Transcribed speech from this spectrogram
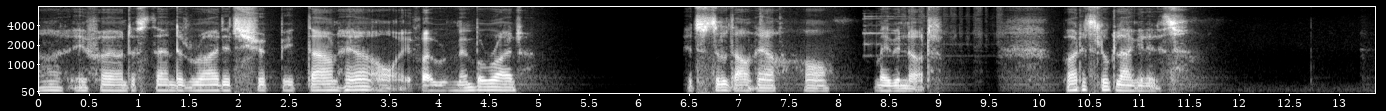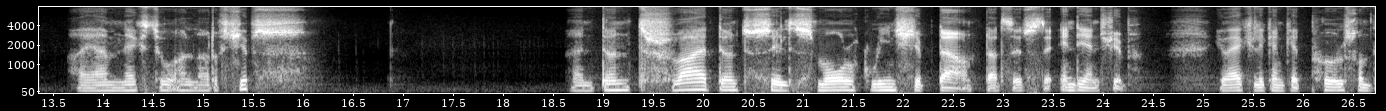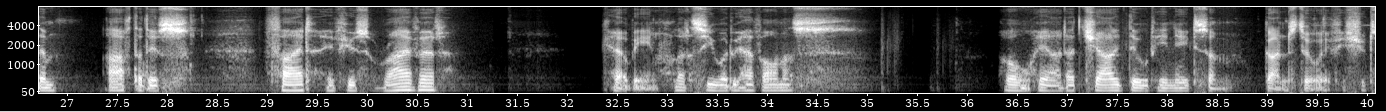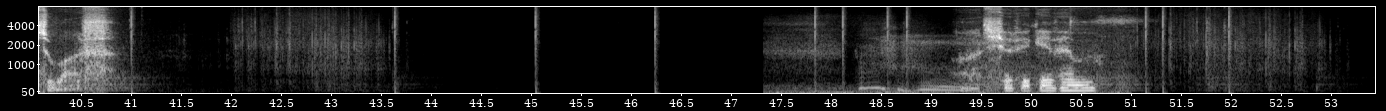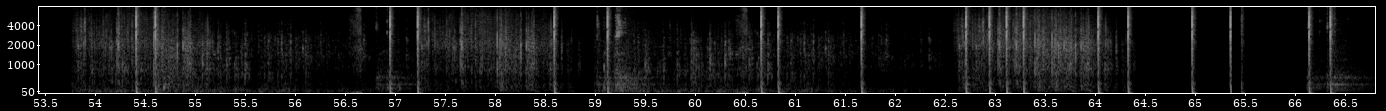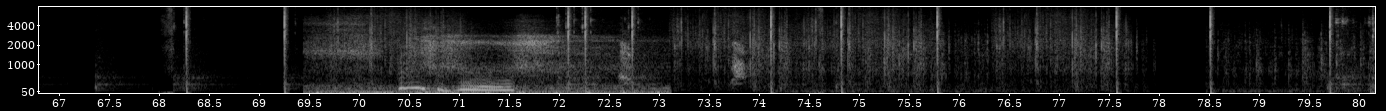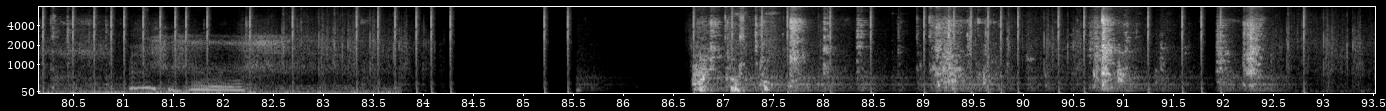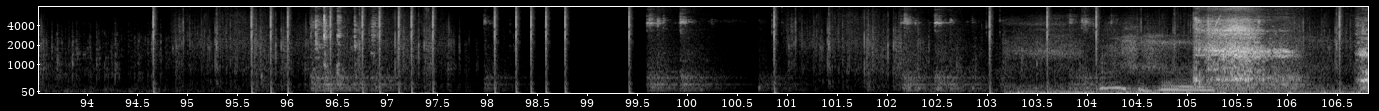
If I understand it right, it should be down here, or if I remember right, it's still down here, or maybe not. But it's look like it is. I am next to a lot of ships. And don't try, don't sail the small green ship down. That's it's the Indian ship. You actually can get pearls from them after this fight if you survive it. Carabine, let us see what we have on us. Oh yeah, that Charlie dude, he needs some guns too if he should survive. Should we give him?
